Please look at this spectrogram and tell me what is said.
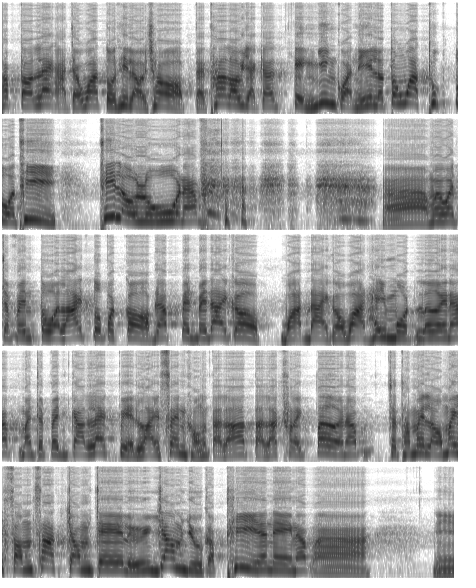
ครับตอนแรกอาจจะวาดตัวที่เราชอบ แต่ถ้าเราอยากจะเก่งยิ่งกว่านี้ เราต้องวาดทุกตัวที่ที่เรารู้นะครับไม่ว่าจะเป็นตัวร้ายตัวประกอบนะครับ เป็นไปได้ก็วาดได้ก็วาดให้หมดเลยนะครับ มันจะเป็นการแลกเปลี่ยนลายเส้นของแต่ละแต่ละคาแรคเตอร์นะครับ จะทำให้เราไม่ซ้ำซากจำเจ หรือย่ำอยู่กับที่นั่นเองนะครับอ่า นี่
